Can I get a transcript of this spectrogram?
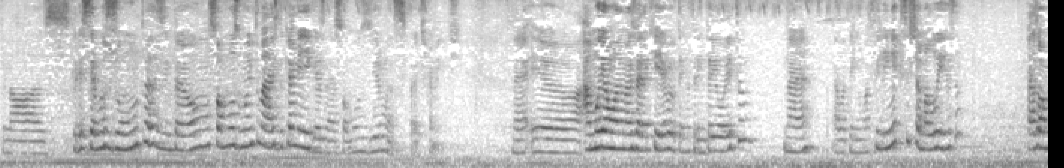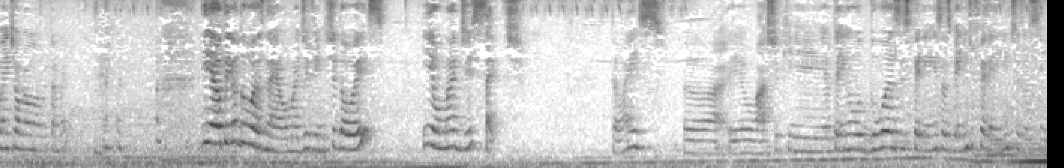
Que nós crescemos juntas, então somos muito mais do que amigas, né? Somos irmãs, praticamente. Né? Eu, a Muri é um ano mais velha que eu, eu tenho 38, né? Ela tem uma filhinha que se chama Luísa, Casualmente é o meu nome também. e eu tenho duas, né? Uma de 22 e uma de 7. Então é isso. Uh, eu acho que eu tenho duas experiências bem diferentes, assim,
